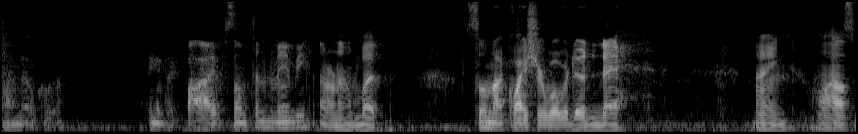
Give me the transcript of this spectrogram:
I have no clue. I think it's like five something, maybe. I don't know, but Still not quite sure what we're doing today. Dang, whole house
